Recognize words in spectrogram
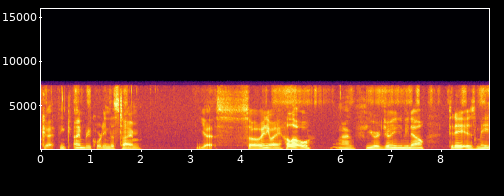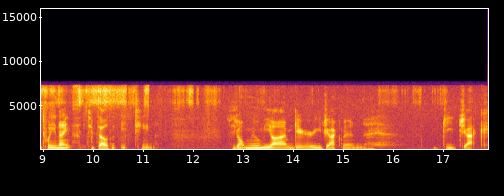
Okay, I think I'm recording this time. Yes. So, anyway, hello. Uh, if you're joining me now, today is May 29th, 2018. If you don't know me, I'm Gary Jackman. G Jack.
